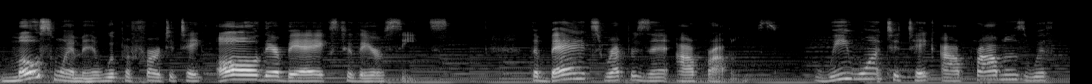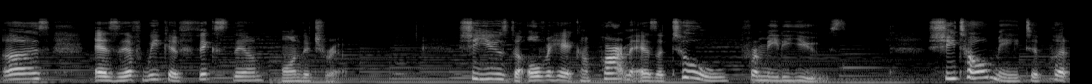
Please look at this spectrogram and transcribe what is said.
Most women would prefer to take all their bags to their seats. The bags represent our problems. We want to take our problems with us as if we could fix them on the trip. She used the overhead compartment as a tool for me to use. She told me to put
